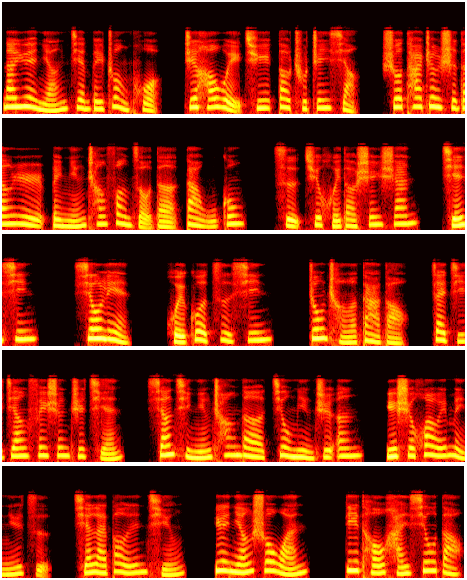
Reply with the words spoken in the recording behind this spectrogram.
那月娘见被撞破，只好委屈道出真相，说她正是当日被宁昌放走的大蜈蚣。此去回到深山，潜心修炼，悔过自新，终成了大道。在即将飞升之前，想起宁昌的救命之恩，于是化为美女子前来报恩情。月娘说完，低头含羞道：“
